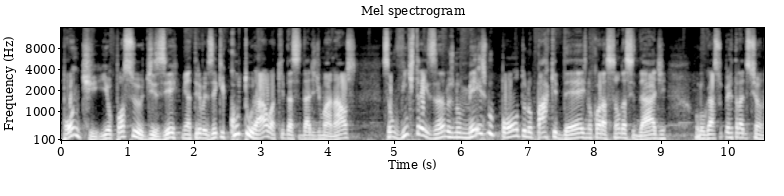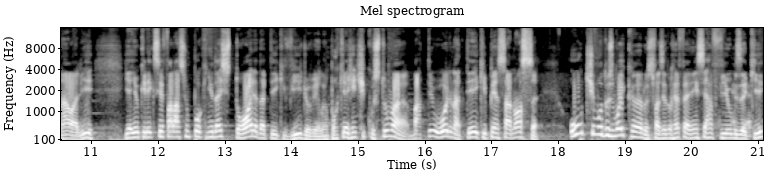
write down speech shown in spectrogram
ponte, e eu posso dizer, me atrevo a dizer que cultural aqui da cidade de Manaus. São 23 anos no mesmo ponto, no Parque 10, no coração da cidade, um lugar super tradicional ali. E aí eu queria que você falasse um pouquinho da história da Take Video, Verlan, porque a gente costuma bater o olho na Take e pensar, nossa, último dos moicanos, fazendo referência a filmes aqui,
